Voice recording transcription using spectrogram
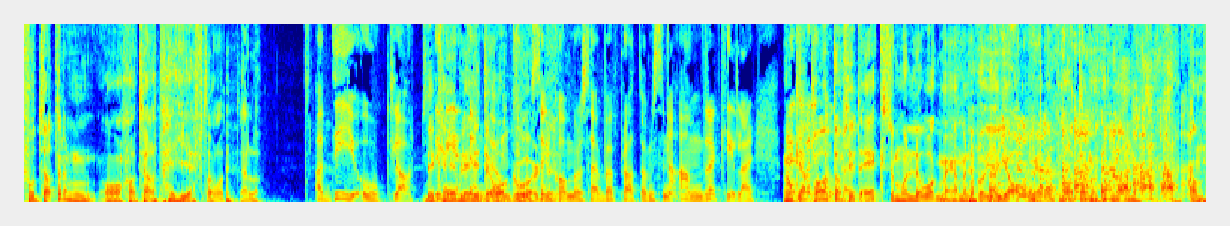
Fortsatte den att ha terapi efteråt eller? Ja, det är ju oklart. Det Det, kan ju bli jag lite inte. Om awkward. sen kommer och så här börjar prata om sina andra killar. Hon Nej, kan prata om sitt ex som hon låg med. Ja, men det var ju jag. Men jag vill prata med honom om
